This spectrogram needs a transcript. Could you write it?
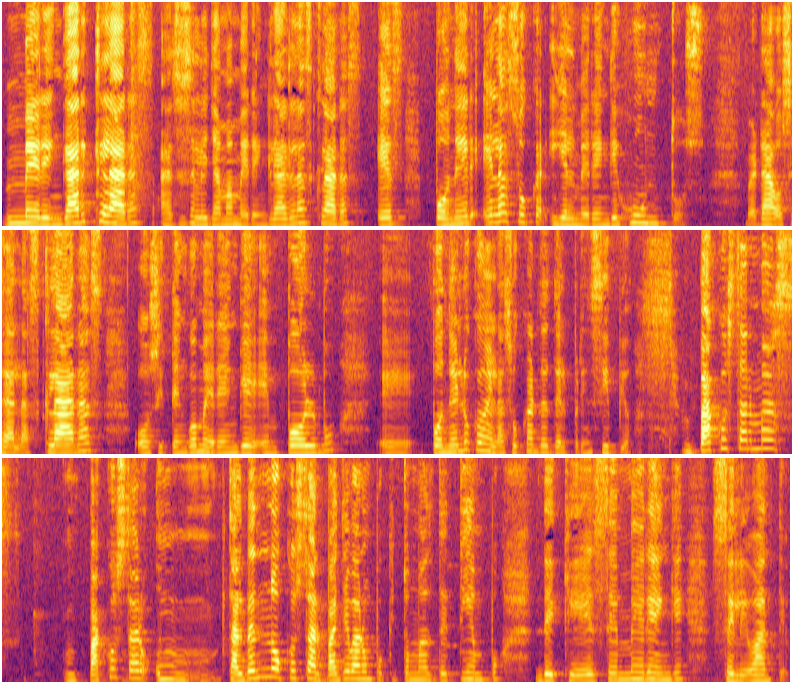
Merengar claras, a eso se le llama merengar las claras, es poner el azúcar y el merengue juntos, ¿verdad? O sea, las claras o si tengo merengue en polvo, eh, ponerlo con el azúcar desde el principio. Va a costar más, va a costar, un, tal vez no costar, va a llevar un poquito más de tiempo de que ese merengue se levante,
